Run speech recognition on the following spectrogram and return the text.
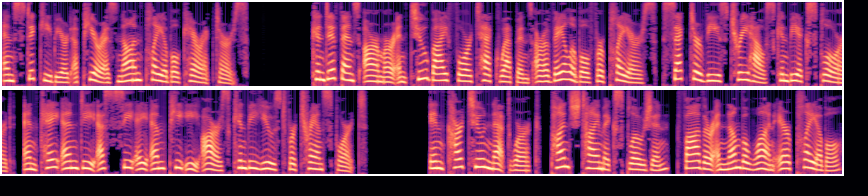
and Stickybeard appear as non-playable characters. Condefense armor and 2x4 tech weapons are available for players, Sector V's treehouse can be explored, and KNDSCAMPERs can be used for transport. In Cartoon Network, Punch Time Explosion, Father and Number 1 Air Playable,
